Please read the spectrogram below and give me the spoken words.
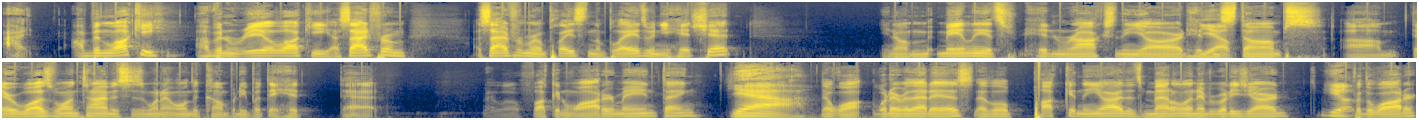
I I've been lucky. I've been real lucky. Aside from aside from replacing the blades when you hit shit, you know, mainly it's hidden rocks in the yard, hidden Yep. stumps. Um, there was one time. This is when I owned the company, but they hit that that little fucking water main thing. Yeah. That wa- whatever that is, that little puck in the yard that's metal in everybody's yard Yep. for the water.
